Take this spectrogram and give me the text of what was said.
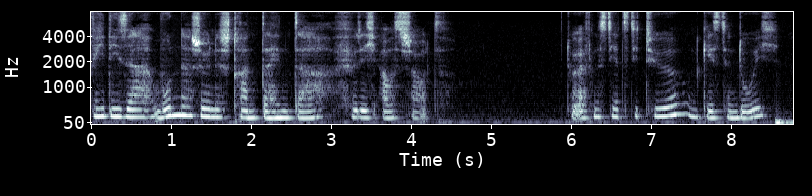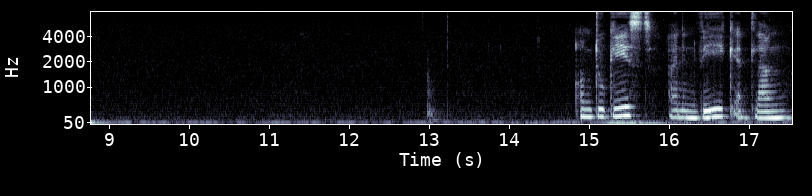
wie dieser wunderschöne Strand dahinter für dich ausschaut. Du öffnest jetzt die Tür und gehst hindurch. Und du gehst einen Weg entlang,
